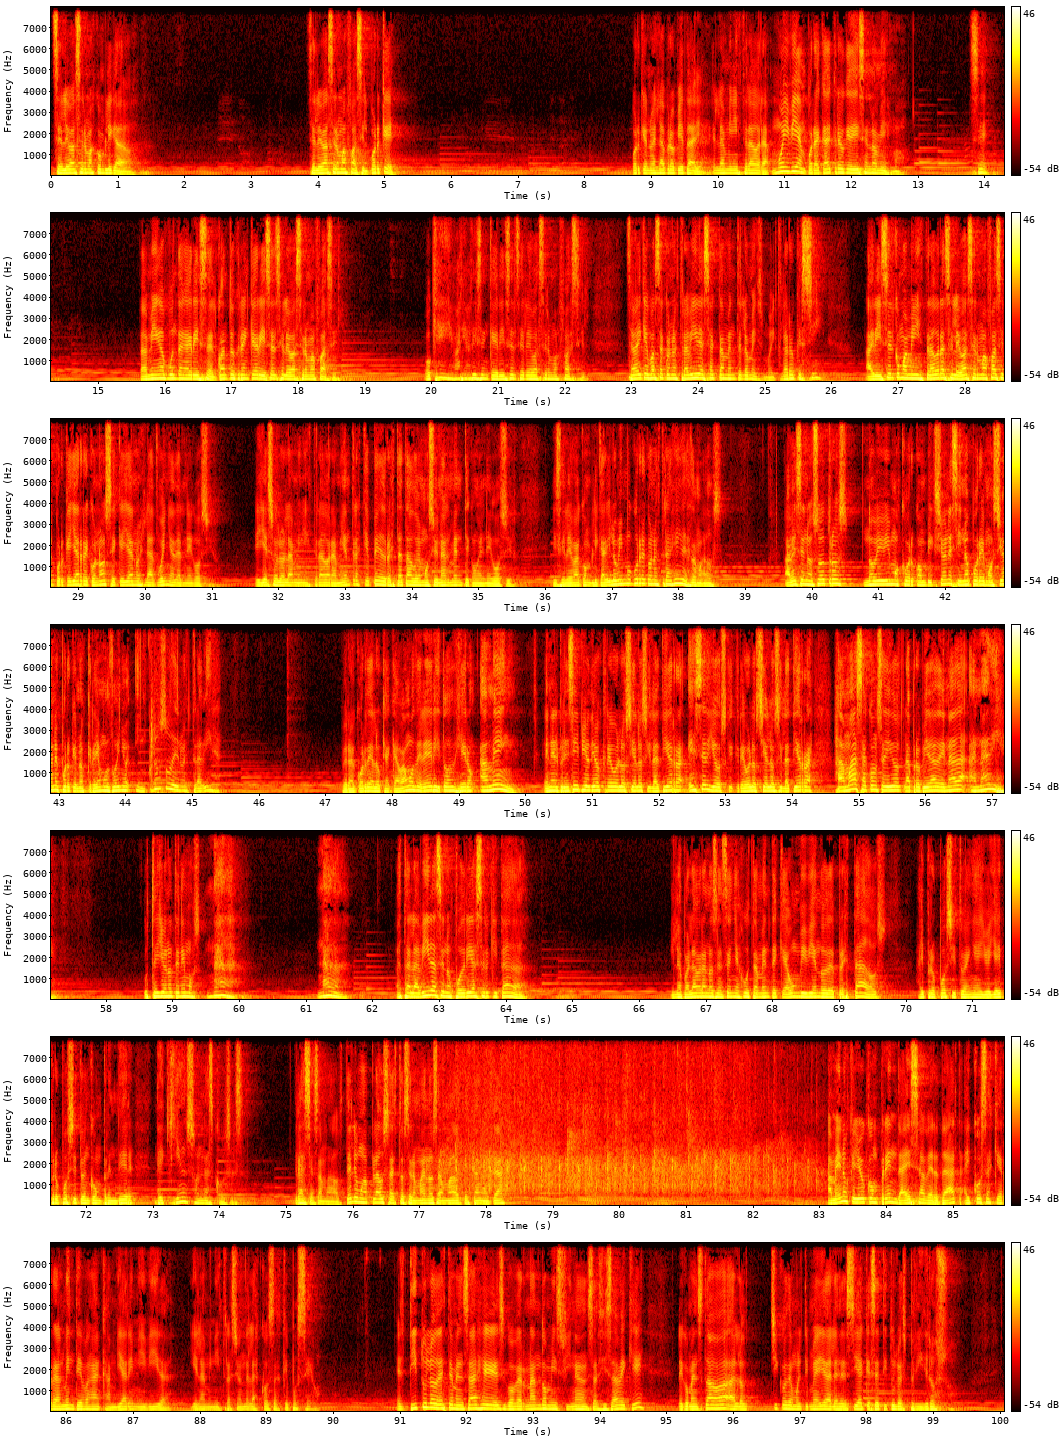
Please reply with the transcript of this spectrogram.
Se le va a hacer más complicado se le va a hacer más fácil. ¿Por qué? Porque no es la propietaria, es la administradora. Muy bien, por acá creo que dicen lo mismo. Sí. También apuntan a Grisel. ¿Cuántos creen que a Grisel se le va a hacer más fácil? Ok, varios dicen que a Grisel se le va a hacer más fácil. ¿Sabe qué pasa con nuestra vida? Exactamente lo mismo. Y claro que sí. A Grisel como administradora se le va a hacer más fácil porque ella reconoce que ella no es la dueña del negocio. Ella es solo la administradora, mientras que Pedro está atado emocionalmente con el negocio y se le va a complicar. Y lo mismo ocurre con nuestras vidas, amados. A veces nosotros no vivimos por convicciones, sino por emociones porque nos creemos dueños incluso de nuestra vida. Pero acorde a lo que acabamos de leer y todos dijeron, amén. En el principio Dios creó los cielos y la tierra. Ese Dios que creó los cielos y la tierra jamás ha concedido la propiedad de nada a nadie. Usted y yo no tenemos nada. Nada. Hasta la vida se nos podría ser quitada. Y la palabra nos enseña justamente que aún viviendo de prestados, hay propósito en ello y hay propósito en comprender de quién son las cosas. Gracias, amados. Denle un aplauso a estos hermanos amados que están acá. A menos que yo comprenda esa verdad, hay cosas que realmente van a cambiar en mi vida y en la administración de las cosas que poseo. El título de este mensaje es Gobernando mis finanzas. ¿Y sabe qué? Le comenzaba a los chicos de multimedia, les decía que ese título es peligroso.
